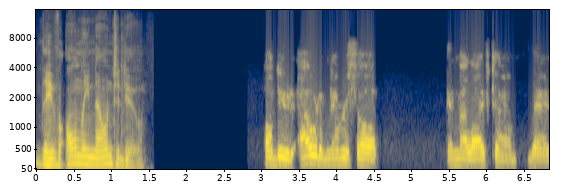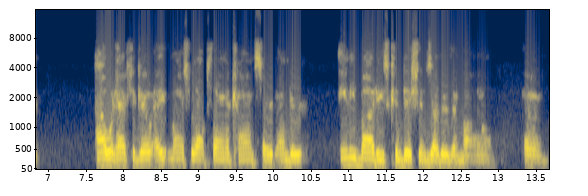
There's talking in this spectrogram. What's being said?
they've only known to do. Oh, dude, I would have never thought in my lifetime that I would have to go eight months without playing a concert under anybody's conditions other than my own. Um,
